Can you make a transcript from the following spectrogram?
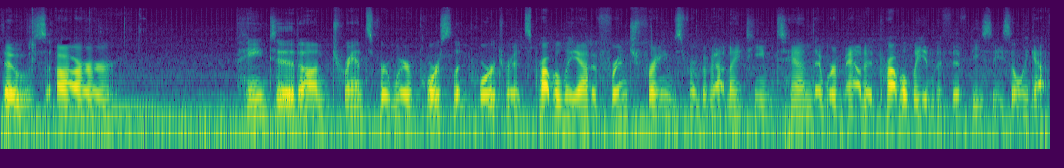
Those are painted on transferware porcelain portraits, probably out of French frames from about 1910 that were mounted probably in the 50s. He's only got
